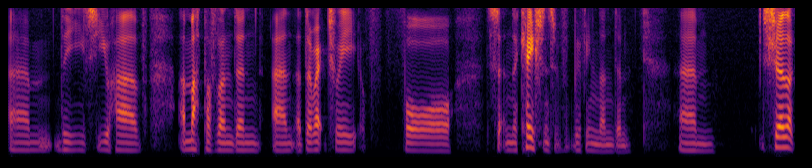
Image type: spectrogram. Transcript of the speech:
um, these, you have a map of London and a directory for certain locations within London. Um, Sherlock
